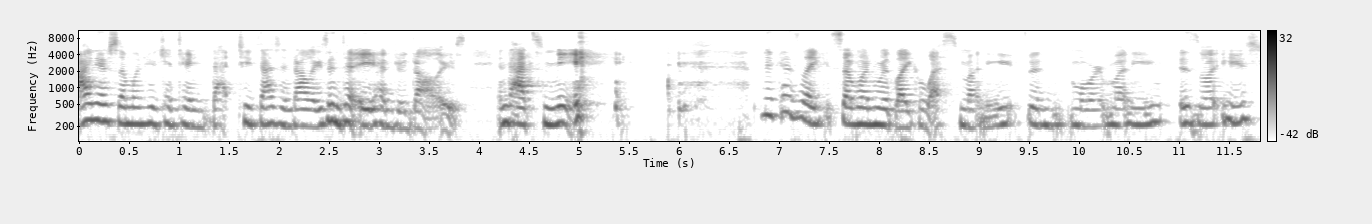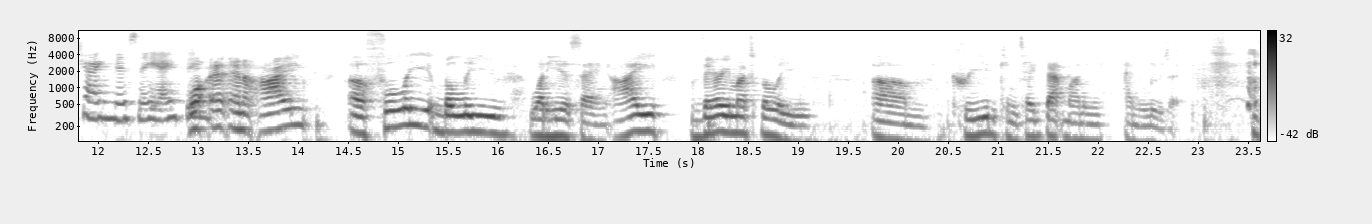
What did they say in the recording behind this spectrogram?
I know someone who can turn that two thousand dollars into eight hundred dollars and that's me. because like someone with like less money than more money is what he's trying to say. I think. Well, a- and I uh, fully believe what he is saying. I very much believe um, Creed can take that money and lose it,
